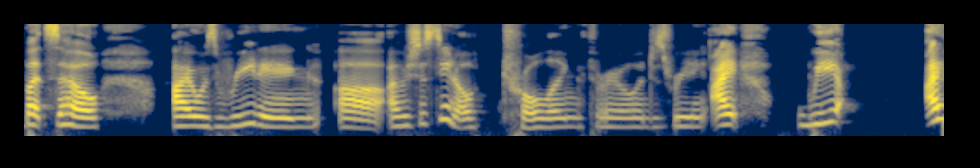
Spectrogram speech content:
but so I was reading. Uh, I was just you know trolling through and just reading. I we. I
